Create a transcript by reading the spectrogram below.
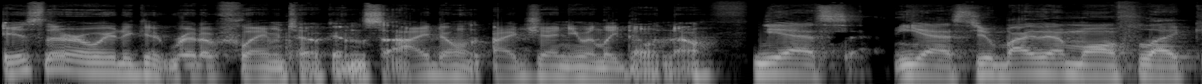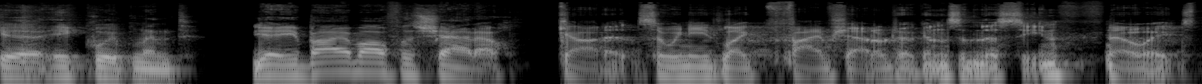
Is there a way to get rid of flame tokens? I don't. I genuinely don't know. yes, yes, you buy them off like uh, equipment. Yeah, you buy them off with Shadow. Got it. So we need like five shadow tokens in this scene. No, wait.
